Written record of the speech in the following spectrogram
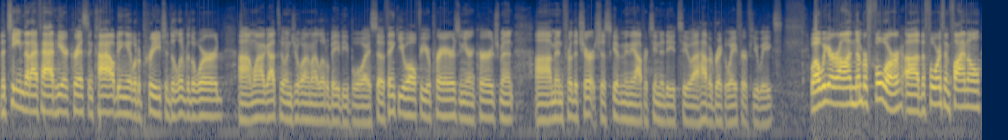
the team that I've had here, Chris and Kyle, being able to preach and deliver the word um, while I got to enjoy my little baby boy. So thank you all for your prayers and your encouragement, um, and for the church just giving me the opportunity to uh, have a break away for a few weeks. Well, we are on number four, uh, the fourth and final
